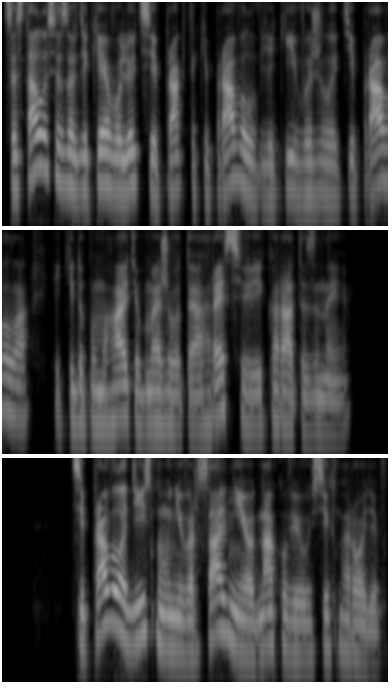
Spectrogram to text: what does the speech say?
Це сталося завдяки еволюції практики правил, в якій вижили ті правила, які допомагають обмежувати агресію і карати за неї. Ці правила дійсно універсальні і однакові у всіх народів.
